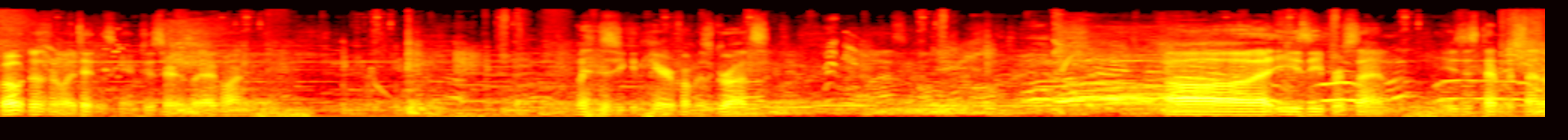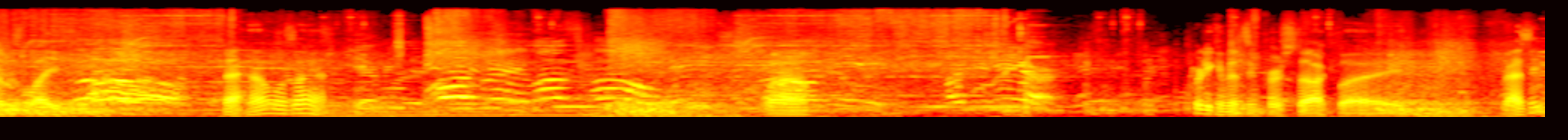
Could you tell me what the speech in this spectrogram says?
Boat doesn't really take this game too seriously, I find. As you can hear from his grunts. Oh, that easy percent. Uses 10% of his life. The hell was that? Wow. Pretty convincing first stock by Razzie.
